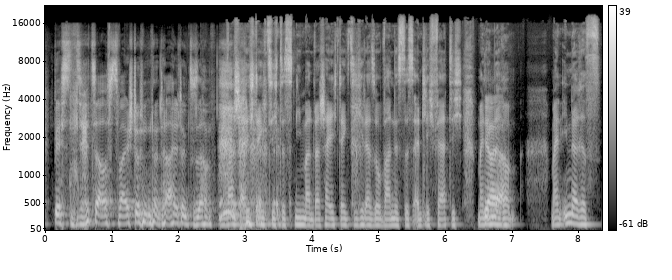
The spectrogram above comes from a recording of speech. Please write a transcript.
besten Sätze aus zwei Stunden Unterhaltung zusammen. Wahrscheinlich denkt sich das niemand. Wahrscheinlich denkt sich jeder so, wann ist das endlich fertig? Mein, Ja, innerer, mein inneres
